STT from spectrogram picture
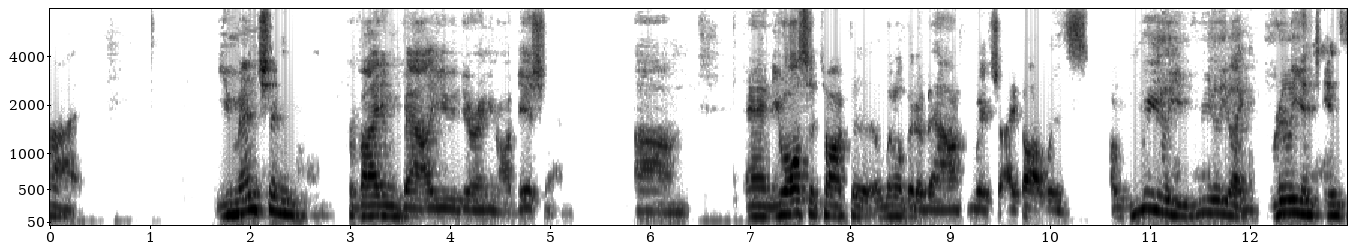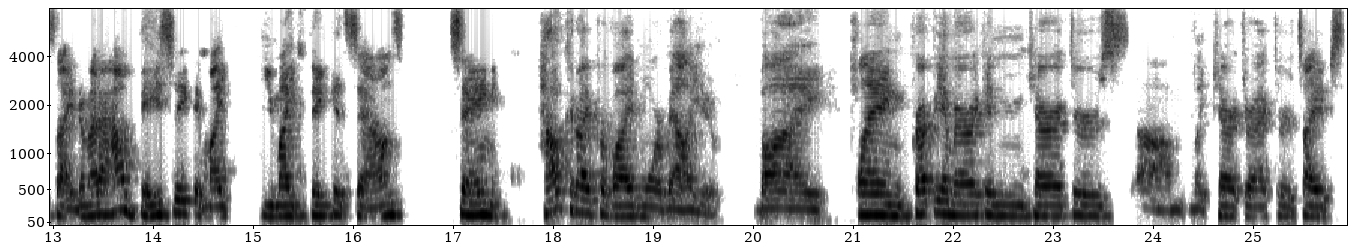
Uh, you mentioned providing value during an audition, um, and you also talked a, a little bit about which I thought was a really really like brilliant insight. No matter how basic it might you might think it sounds, saying how could I provide more value by playing preppy American characters, um, like character actor types,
